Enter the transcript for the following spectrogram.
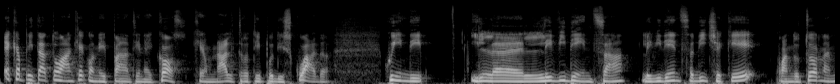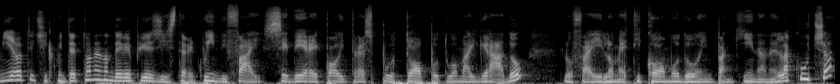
È capitato anche con il Panathinaikos, che è un altro tipo di squadra. Quindi il, l'evidenza, l'evidenza dice che quando torna Mirotic il quintettone non deve più esistere, quindi fai sedere poi Tres purtroppo tuo malgrado, lo, fai, lo metti comodo in panchina nella cuccia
